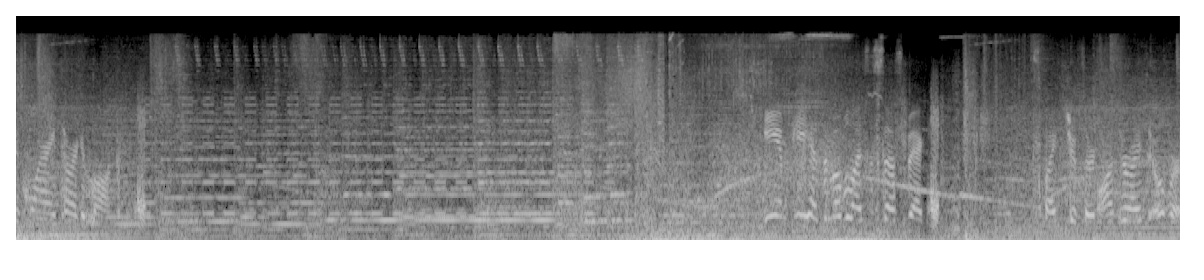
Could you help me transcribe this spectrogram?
Acquiring target lock. EMP has immobilized the suspect. Spike strips are authorized over.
